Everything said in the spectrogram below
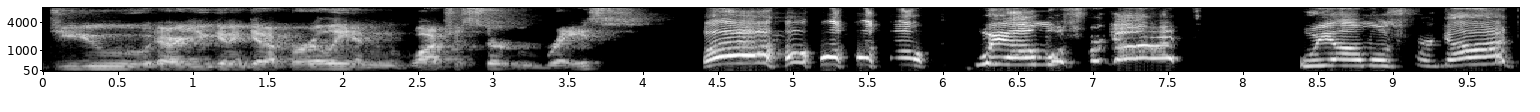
Do you are you going to get up early and watch a certain race? Oh, we almost forgot. We almost forgot.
